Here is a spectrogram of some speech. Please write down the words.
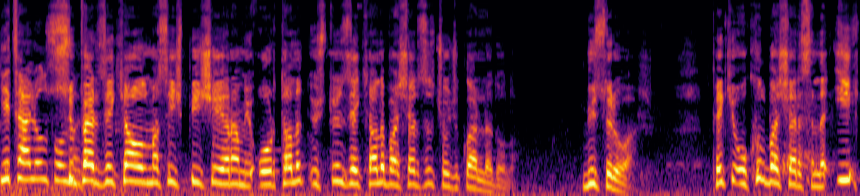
yeterli olup olmadığı. Süper zeka olması hiçbir işe yaramıyor. Ortalık üstün zekalı başarısız çocuklarla dolu. Bir sürü var. Peki okul başarısında ilk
